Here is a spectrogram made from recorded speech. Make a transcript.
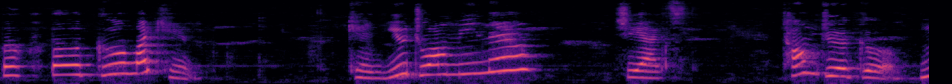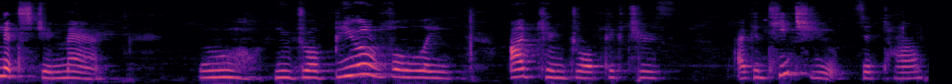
But, but a girl like him. Can you draw me now? she asked. Tom drew a girl next to a man. Oh, you draw beautifully. I can draw pictures I can teach you, said Tom,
